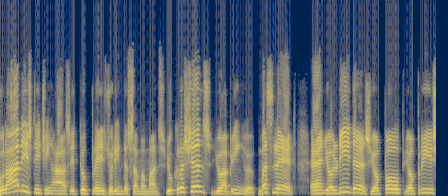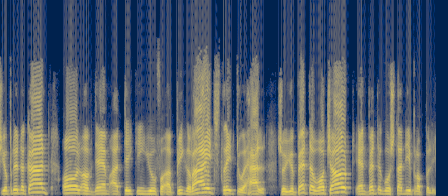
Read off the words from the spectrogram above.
Quran is teaching us it took place during the summer months. You Christians, you are being misled. And your leaders, your Pope, your priest, your predicant, all of them are taking you for a big ride straight to hell. So you better watch out and better go study properly.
